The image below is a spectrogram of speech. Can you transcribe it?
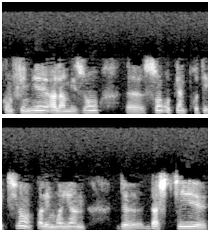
confiner à la maison euh, sans aucune protection, pas les moyens d'acheter euh,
